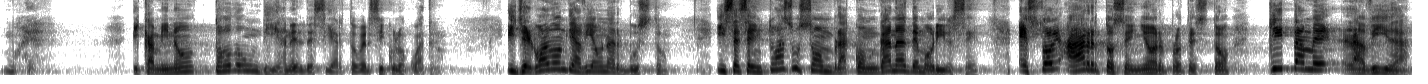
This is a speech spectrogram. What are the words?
mujer. Y caminó todo un día en el desierto, versículo 4. Y llegó a donde había un arbusto y se sentó a su sombra con ganas de morirse. Estoy harto, Señor, protestó. Quítame la vida,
